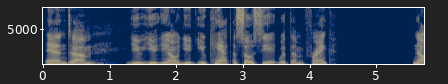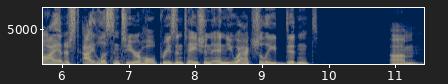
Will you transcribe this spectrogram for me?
And um, you, you, you know, you you can't associate with them, Frank. Now I understand. I listened to your whole presentation, and you actually didn't um,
